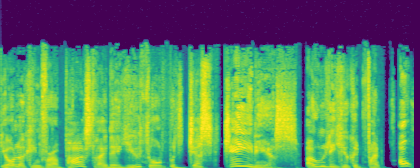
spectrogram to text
you're looking for a past idea you thought was just genius. Only you could find. Oh,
